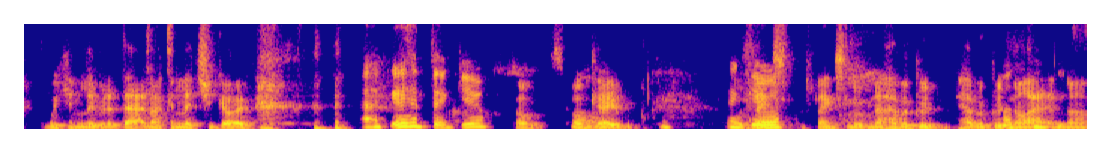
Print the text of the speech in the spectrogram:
we can leave it at that and I can let you go Okay. Thank you. oh, So, okay Thank well you. thanks thanks Lubna have a good have a good Uh, night and uh,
